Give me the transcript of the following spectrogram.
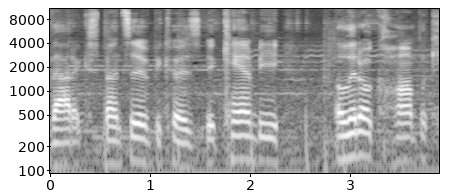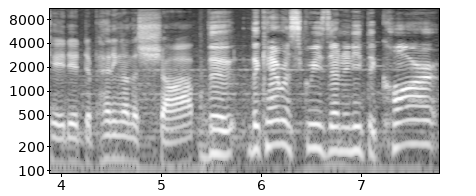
that expensive because it can be a little complicated depending on the shop. The, the camera squeezed underneath the car,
